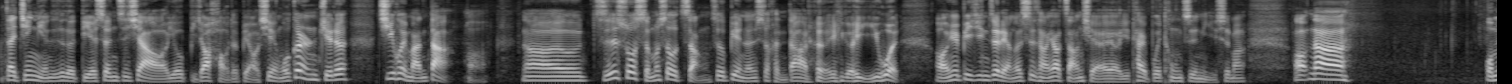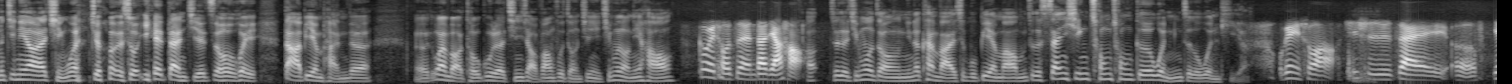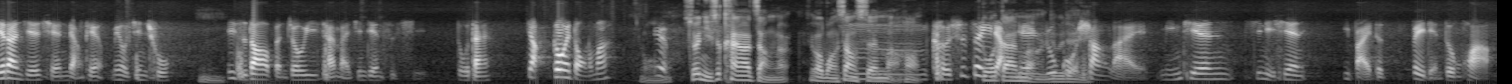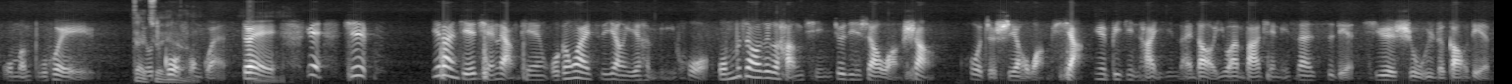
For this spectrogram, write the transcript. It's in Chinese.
在今年的这个跌升之下啊，有比较好的表现。我个人觉得机会蛮大。啊，那只是说什么时候涨，这个变成是很大的一个疑问。哦，因为毕竟这两个市场要涨起来，也他也不会通知你是吗？好，那。我们今天要来请问，就是说耶诞节之后会大变盘的，呃，万宝投顾的秦小芳副总经理，秦副总你好，各位投资人大家好。好，这个秦副总，您的看法还是不变吗？我们这个三星聪聪哥问您这个问题啊。我跟你说啊，其实在，在呃耶诞节前两天没有进出，嗯，一直到本周一才买进电子期多单，这样各位懂了吗？哦，所以你是看它涨了要往上升嘛？哈，嗯，可是这一两天如果上来，明天心理线一百的。沸点钝化，我们不会有过封关。对，因为其实耶诞节前两天，我跟外资一样也很迷惑，我们不知道这个行情究竟是要往上，或者是要往下，因为毕竟它已经来到一万八千零三十四点，七月十五日的高点。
